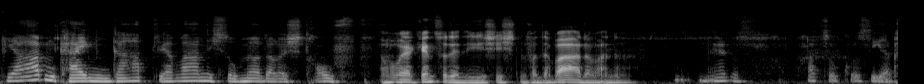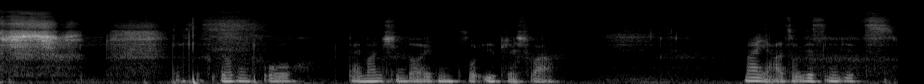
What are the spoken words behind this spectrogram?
Wir haben keinen gehabt, wir waren nicht so mörderisch drauf. Aber woher kennst du denn die Geschichten von der Badewanne? Ja, das hat so kursiert. dass es irgendwo bei manchen Leuten so üblich war. Naja, also wir sind jetzt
